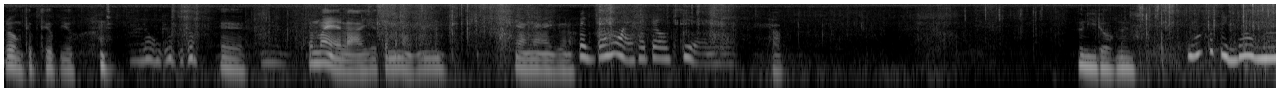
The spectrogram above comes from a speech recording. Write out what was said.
โล่งทึบๆอยู่ลงทุบเออต้นไม้หลายอยู่แต่มันหนมันยังไงอยู่เนาะเป็นตะหอยเขาจะเอาเขี่ยเลยครับตัวนี้ดอกหนึ่งโอ้ก็เป็นดอกนึง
